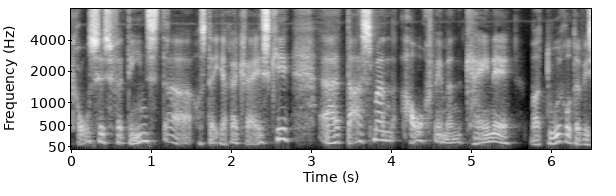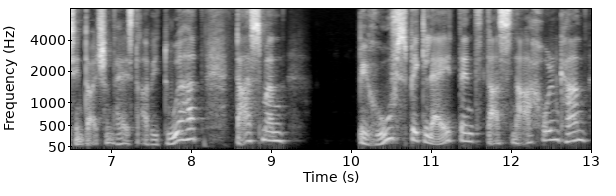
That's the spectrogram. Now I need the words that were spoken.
großes Verdienst äh, aus der Ära Kreisky, äh, dass man auch, wenn man keine Matur oder wie es in Deutschland heißt, Abitur hat, dass man berufsbegleitend das nachholen kann.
